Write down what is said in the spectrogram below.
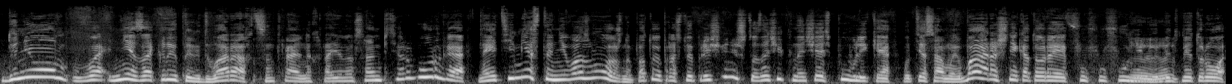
днем в незаконном закрытых дворах центральных районов Санкт-Петербурга найти место невозможно по той простой причине, что значительная часть публики, вот те самые барышни, которые фу-фу-фу не uh-huh. любят метро,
